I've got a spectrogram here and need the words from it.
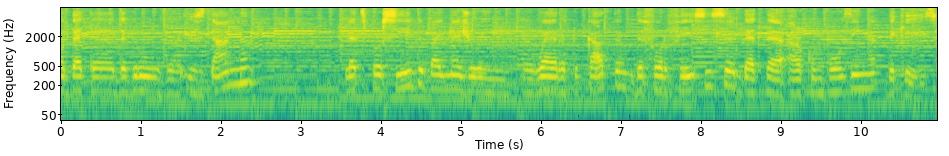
Now that uh, the groove is done, let's proceed by measuring uh, where to cut the four faces that uh, are composing the case.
